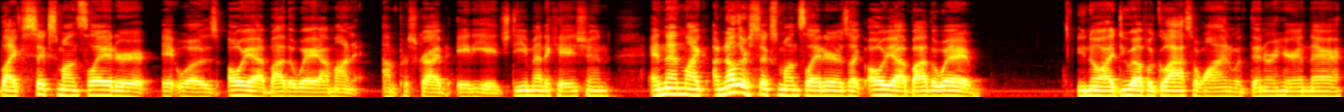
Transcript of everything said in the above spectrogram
like six months later, it was, oh yeah, by the way, I'm on, I'm prescribed ADHD medication. And then, like another six months later, it's like, oh yeah, by the way, you know, I do have a glass of wine with dinner here and there.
